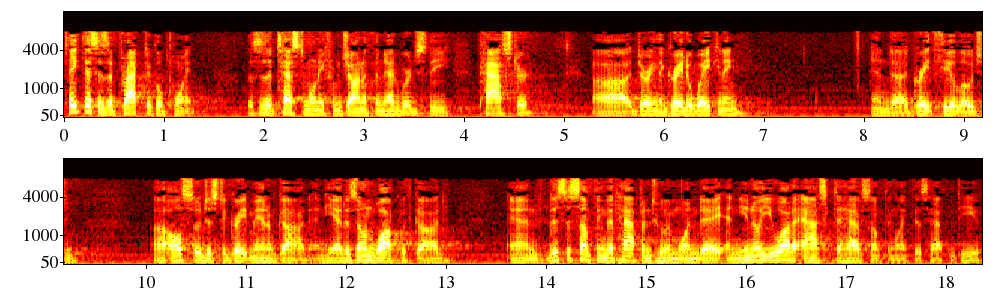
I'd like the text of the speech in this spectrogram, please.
Take this as a practical point. This is a testimony from Jonathan Edwards, the pastor uh, during the Great Awakening and a great theologian. Uh, also, just a great man of God. And he had his own walk with God. And this is something that happened to him one day. And you know, you ought to ask to have something like this happen to you.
